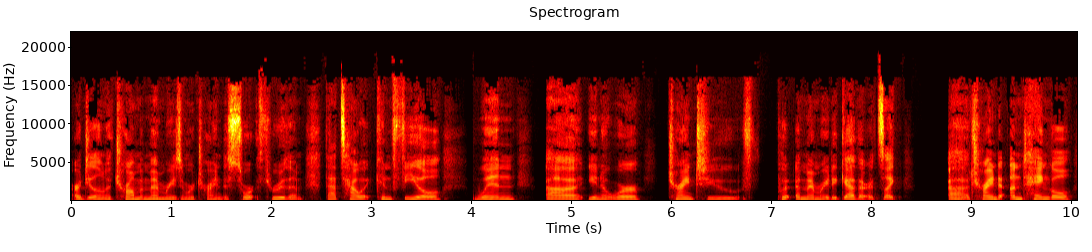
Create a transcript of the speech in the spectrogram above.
are dealing with trauma memories and we're trying to sort through them. That's how it can feel when, uh, you know, we're trying to put a memory together. It's like uh, trying to untangle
